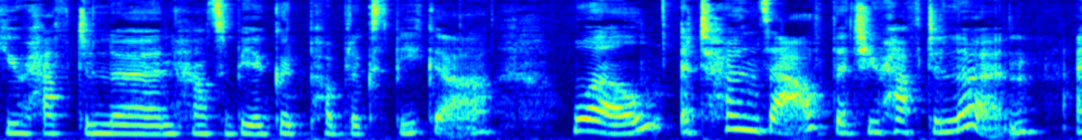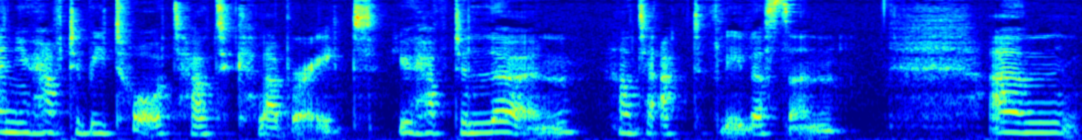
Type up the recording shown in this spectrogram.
you have to learn how to be a good public speaker. Well, it turns out that you have to learn and you have to be taught how to collaborate. You have to learn how to actively listen. Um,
